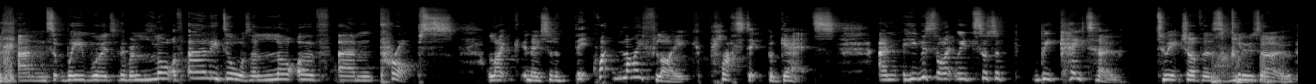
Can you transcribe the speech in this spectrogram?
and we would. There were a lot of early doors, a lot of um, props, like you know, sort of bit quite lifelike plastic baguettes, and he was like, we'd sort of be Cato to each other's Clouseau.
